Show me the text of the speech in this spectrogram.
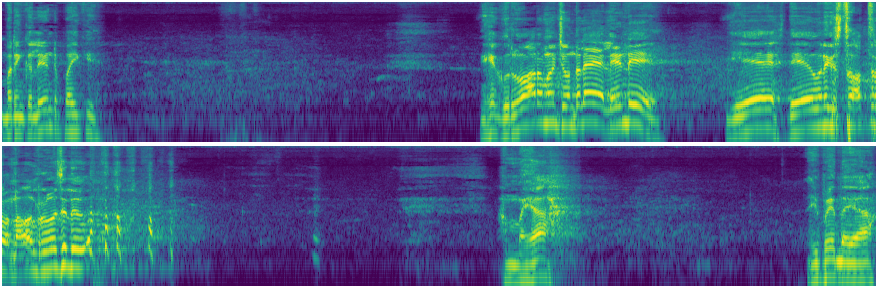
మరి ఇంకా లేండి పైకి. ఇక గురువారం నుంచి ఉందలే లేండి. ఏ దేవునికి స్తోత్రం నాలుగు రోజులు. అమ్మయ్యా. అయిపోయిందయ్యా.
